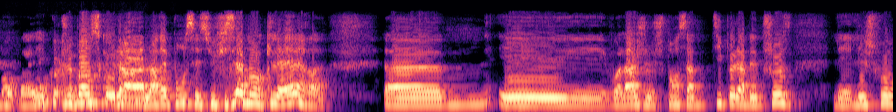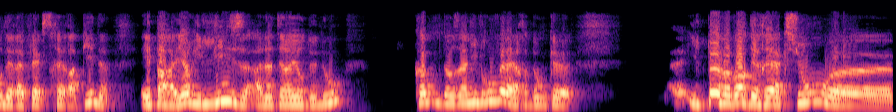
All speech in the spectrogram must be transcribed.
Bon, bah, écoute, je pense que la, réponse est suffisamment claire. Euh, et voilà, je, pense un petit peu la même chose. Les, chevaux ont des réflexes très rapides. Et par ailleurs, ils lisent à l'intérieur de nous comme dans un livre ouvert. Donc, euh, ils peuvent avoir des réactions euh,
